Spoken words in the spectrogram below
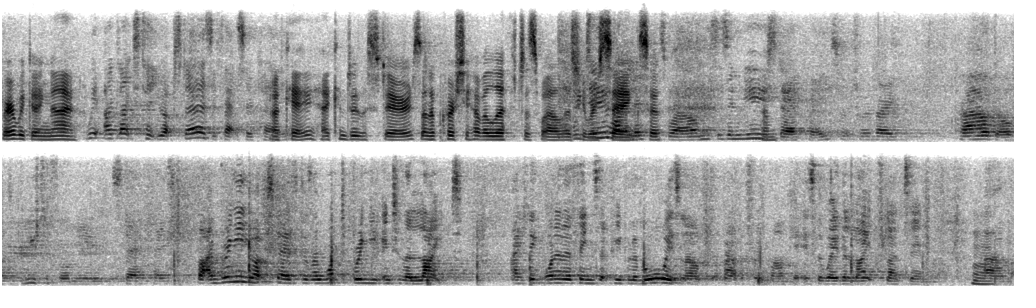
Where are we going now? We, I'd like to take you upstairs if that's okay. Okay, I can do the stairs, and of course you have a lift as well, as we you do were have saying. a lift so as well, and this is a new um, staircase, which we're very proud of. It's a beautiful new staircase. But I'm bringing you upstairs because I want to bring you into the light. I think one of the things that people have always loved about the fruit market is the way the light floods in Hmm. um,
